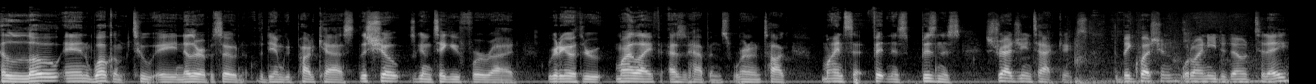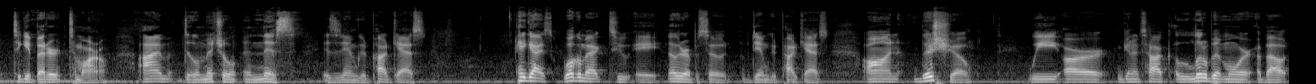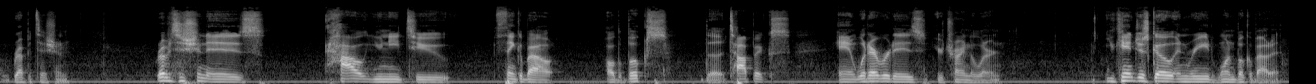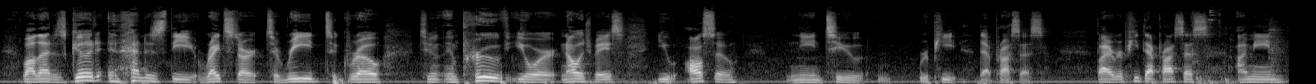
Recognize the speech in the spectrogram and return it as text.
Hello and welcome to another episode of the Damn Good Podcast. This show is going to take you for a ride. We're going to go through my life as it happens. We're going to talk mindset, fitness, business, strategy, and tactics. The big question what do I need to know today to get better tomorrow? I'm Dylan Mitchell, and this is the Damn Good Podcast. Hey guys, welcome back to a, another episode of the Damn Good Podcast. On this show, we are going to talk a little bit more about repetition. Repetition is how you need to think about all the books, the topics, and whatever it is you're trying to learn. You can't just go and read one book about it. While that is good and that is the right start to read, to grow, to improve your knowledge base, you also need to repeat that process. By repeat that process, I mean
